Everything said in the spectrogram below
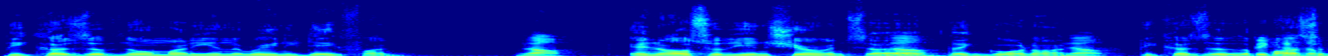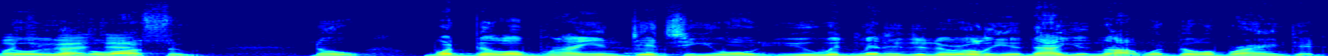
because of no money in the rainy day fund? no, And also the insurance uh, No. thing going on No. because of the Because of possibility of guys the did. lawsuit. No, what Bill O'Brien did. See, you you admitted it earlier. Now you're not. What Bill O'Brien did.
